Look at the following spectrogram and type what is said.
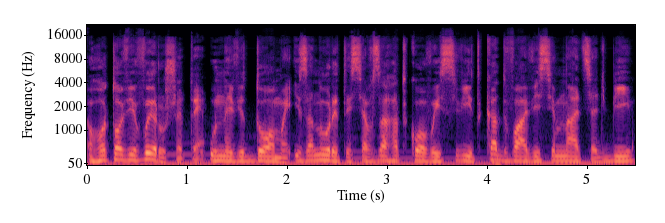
Готові вирушити у невідоме і зануритися в загадковий світ К2-18b.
